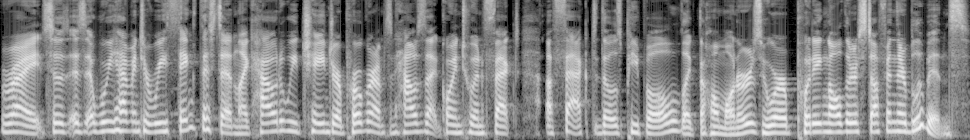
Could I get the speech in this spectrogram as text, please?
Right. So is, are we having to rethink this then? Like, how do we change our programs, and how is that going to affect affect those people, like the homeowners, who are putting all their stuff in their blue bins?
